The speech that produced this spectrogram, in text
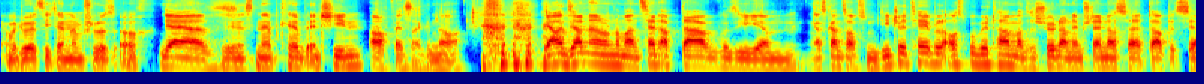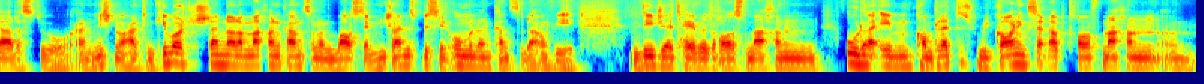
Aber du hast dich dann am Schluss auch ja, ja, für den Snapcap entschieden. Auch besser, genau. ja, und sie hatten dann auch nochmal ein Setup da, wo sie ähm, das Ganze auf so einem DJ-Table ausprobiert haben. Also schön an dem Ständer-Setup ist ja, dass du nicht nur halt den Keyboard-Ständer da machen kannst, sondern baust den ein kleines bisschen um und dann kannst du da irgendwie ein DJ-Table draus machen oder eben ein komplettes Recording-Setup drauf machen. Ähm,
